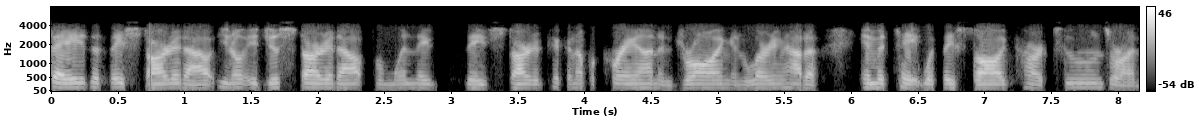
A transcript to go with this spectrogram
say that they started out, you know, it just started out from when they they started picking up a crayon and drawing and learning how to imitate what they saw in cartoons or on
